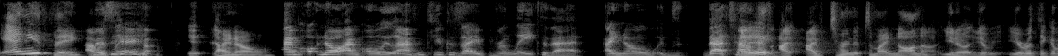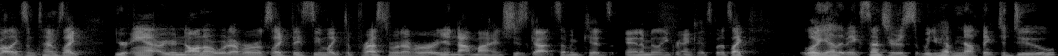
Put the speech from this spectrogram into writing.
anything. I was like, Matteo, it, I know. I'm no, I'm only laughing to you because I relate to that. I know ex- that's how That is. I, I, I've turned it to my nana. You know, you, you ever think about like sometimes like your aunt or your nana or whatever, it's like they seem like depressed or whatever. And not mine. She's got seven kids and a million grandkids, but it's like, well, yeah, that makes sense. You're just when you have nothing to do.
